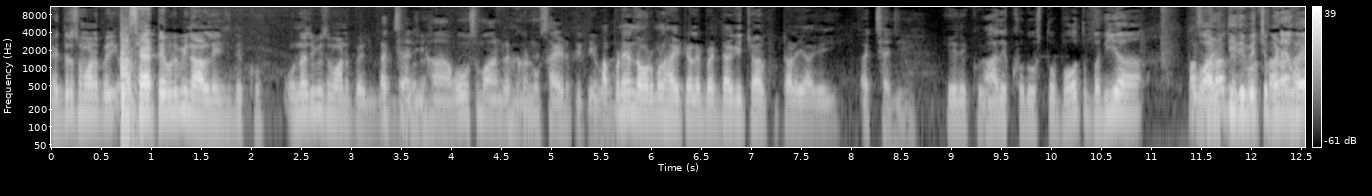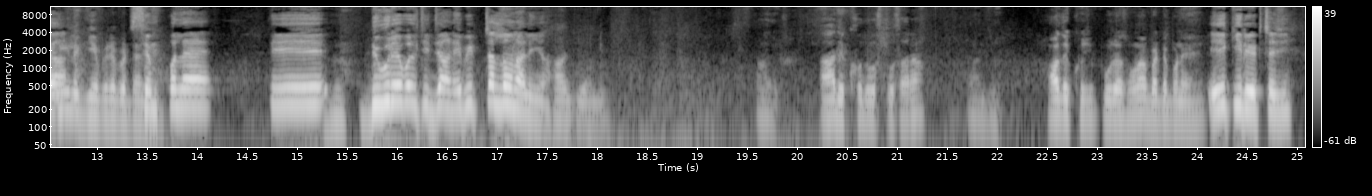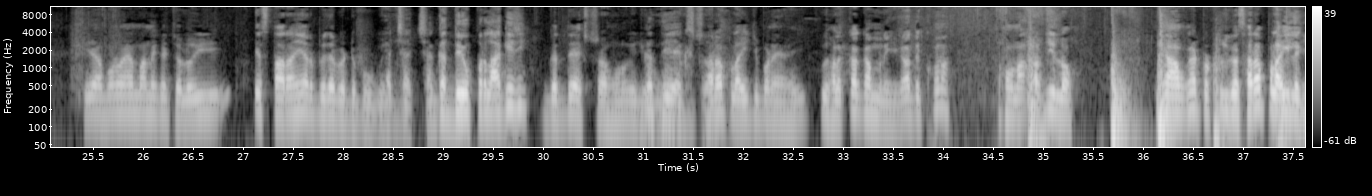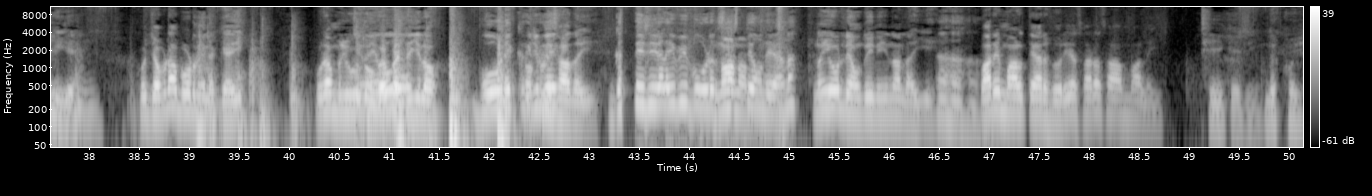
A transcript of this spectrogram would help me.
ਇੱਧਰ ਸਮਾਨ ਜੀ ਆ ਸੈਟੇਬਲ ਵੀ ਨਾਲ ਨਹੀਂ ਜੀ ਦੇਖੋ। ਉਹਨਾਂ 'ਚ ਵੀ ਸਮਾਨ ਪਿਆ ਜੀ। ਅੱਛਾ ਜੀ ਹਾਂ ਉਹ ਸਮਾਨ ਰੱਖਣ ਨੂੰ ਸਾਈਡ ਤੇ ਟੇਬਲ ਆਪਣੇ ਨਾਰਮਲ ਹਾਈਟ ਵਾਲੇ ਬੈੱਡ ਆ ਗਏ 4 ਫੁੱਟ ਵਾਲੇ ਆ ਗਏ ਜੀ ਅੱਛਾ ਜੀ। ਇਹ ਦੇਖੋ ਆਹ ਦੇਖੋ ਦੋਸਤੋ ਬਹੁਤ ਵਧੀਆ ਕੁਆਲਿਟੀ ਦੇ ਵਿੱਚ ਬਣਿਆ ਹੋਇਆ ਸਿੰਪਲ ਹੈ ਤੇ ਡਿਊਰੇਬਲ ਚੀਜ਼ਾਂ ਨੇ ਵੀ ਚੱਲਣ ਵਾਲੀਆਂ। ਹਾਂਜੀ ਹਾਂਜੀ। ਆਹ ਦੇਖੋ, ਦੋਸਤੋ ਸਾਰਾ। ਹਾਂਜੀ। ਆਹ ਦੇਖੋ ਜੀ ਪੂਰਾ ਸੋਹਣਾ ਬੈੱਡ ਬਣਿਆ ਹੈ ਇਹ ਕੀ ਰੇਟ 'ਚ ਹੈ ਜੀ? ਇਹ ਆਪਾਂ ਨੂੰ ਐ ਮੰਨ ਕੇ ਚਲੋ ਜੀ ਇਹ 17000 ਰੁਪਏ ਦਾ ਬੈੱਡ ਪਊਗਾ ਅੱਛਾ ਅੱਛਾ। ਗੱਦੇ ਉੱਪਰ ਲਾ ਕੇ ਜੀ? ਗੱਦੇ ਐਕਸਟਰਾ ਹੋਣਗੇ ਜੀ। ਗੱਦੇ extra। ਸਾਰਾ ਪਲਾਈ ਚ ਬਣਿਆ ਹੈ ਜੀ। ਕੋਈ ਹਲਕਾ ਕੰਮ ਨਹੀਂ ਹੈਗਾ। ਦੇਖੋ ਨਾ ਹੋਣਾ ਜੀ ਲਓ। ਨਿਸ਼ਾਨ ਕਾ ਟੁੱਟ ਜੂਗਾ ਸਾਰਾ ਪਲਾਈ ਲੱਗੀ ਹੈ। ਕੋਈ ਜਬੜਾ ਬੋਰਡ ਨਹੀਂ ਲੱਗਿਆ ਜੀ। ਪੂਰਾ ਮੌਜੂਦ ਹੋਊਗਾ ਬੈੱਡ ਜੀ ਲਓ। ਬੋਰਡ ਇੱਕ ਜਿਵੇਂ ਸਕਦਾ ਜੀ। ਗੱਤੇ ਜਿਹੇ ਵਾਲੇ ਵੀ ਬੋਰਡ ਨਾ, ਨਾ, ਸਸਤੇ ਆਉਂਦੇ ਆ ਹਨਾ? ਨਹੀਂ ਉਹ ਲਿਆਉਂਦੀ ਨਹੀਂ ਨਾ ਲਾਈਏ। ਬਾਹਰੇ ਮਾਲ ਤਿਆਰ ਹੋ ਰਿਹਾ ਸਾਰਾ ਸਾਫ਼ ਮਾਲ ਹੈ ਜੀ। ਠੀਕ ਹੈ ਜੀ। ਦੇਖੋ ਜੀ।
